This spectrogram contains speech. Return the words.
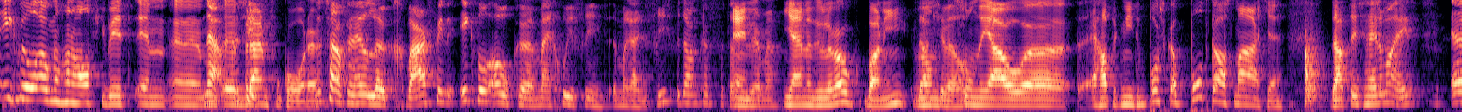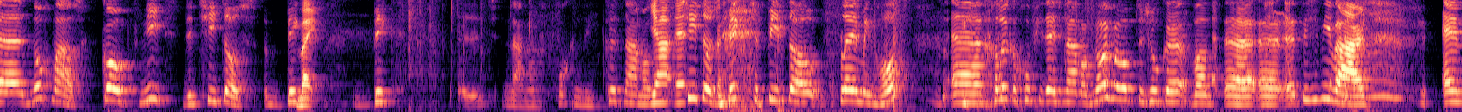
ik wil ook nog een halfje wit en eh, Nou, precies. bruin volkoren. dat zou ik een heel leuk gebaar vinden. Ik wil ook eh, mijn goede vriend Marijn de Vries bedanken voor het En afwermen. jij natuurlijk ook, Bunny. Want Dankjewel. zonder jou had ik niet een postka- podcastmaatje. Dat is helemaal eens. Nogmaals, koop niet de Cheetos Big... Nee. Big... nou, fucking die kutnaam ook. Ja. Cheetos Big Chapito Flaming Hot. Eh, gelukkig hoef je deze naam ook nooit meer op te zoeken, want eh, eh, het is het niet waard. En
